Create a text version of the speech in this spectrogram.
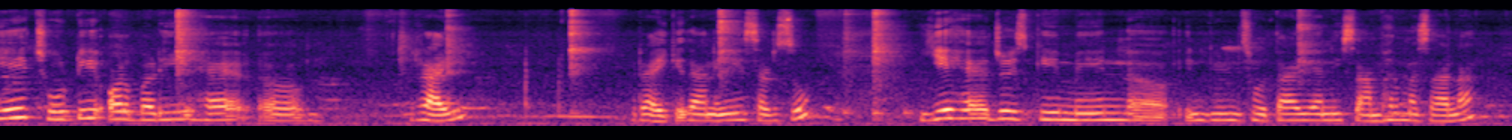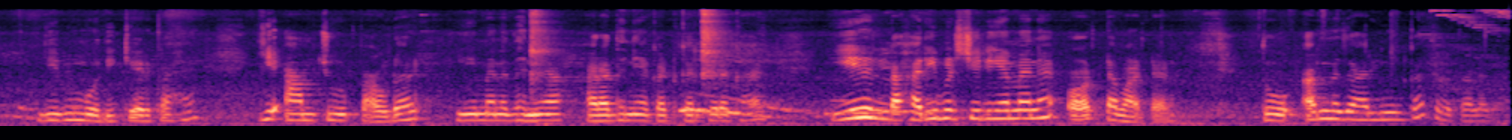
ये छोटी और बड़ी है राई राई के दाने, ये सरसों। ये है जो इसकी मेन इंग्रेडिएंट्स होता है, यानी सांभर मसाला। ये भी मोदी केयर का है। ये आमचूर पाउडर ये मैंने धनिया, हरा धनिया कट करके रखा है। ये हरी मिर्ची लिया मैंने और टमाटर। तो अब मैं जा रही हूँ इनका तड़का लगा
